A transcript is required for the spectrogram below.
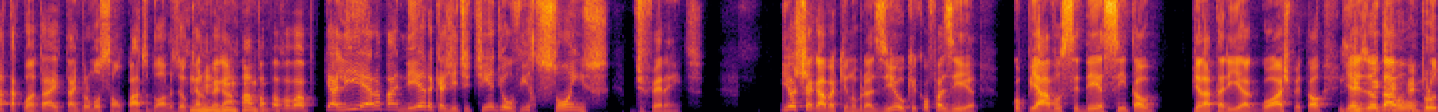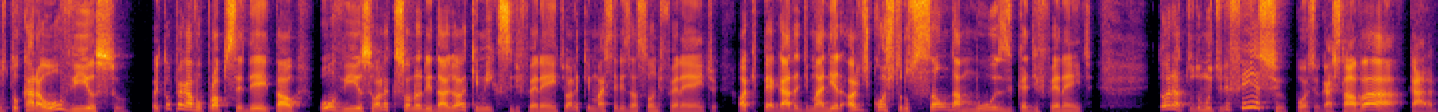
ah, tá quanto? Ah, tá em promoção, 4 dólares. Eu quero pegar. Pá, pá, pá, pá. Porque ali era a maneira que a gente tinha de ouvir sons diferentes. E eu chegava aqui no Brasil, o que, que eu fazia? Copiava o CD assim e tal. pirataria gospel e tal. E às vezes eu dava um produtor, cara, ouve isso. Ou então eu pegava o próprio CD e tal, ouve isso, olha que sonoridade, olha que mix diferente, olha que masterização diferente, olha que pegada de maneira, olha de construção da música diferente. Então era tudo muito difícil. Pô, você gastava, cara,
